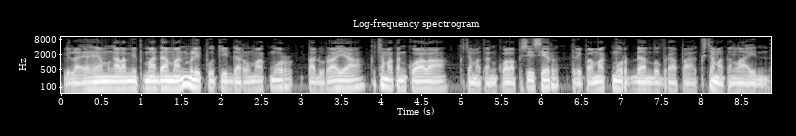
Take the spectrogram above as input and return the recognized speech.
Wilayah yang mengalami pemadaman meliputi Darul Makmur, Taduraya, Kecamatan Kuala, Kecamatan Kuala Pesisir, Tripa Makmur, dan beberapa kecamatan lain.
